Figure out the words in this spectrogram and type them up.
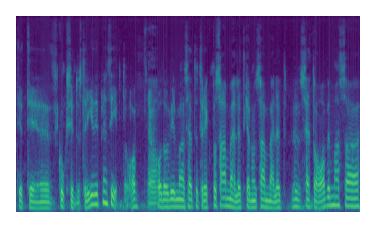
till, till skogsindustrin i princip. Då. Ja. Och då vill man sätta tryck på samhället. Ska nog samhället sätta av en massa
